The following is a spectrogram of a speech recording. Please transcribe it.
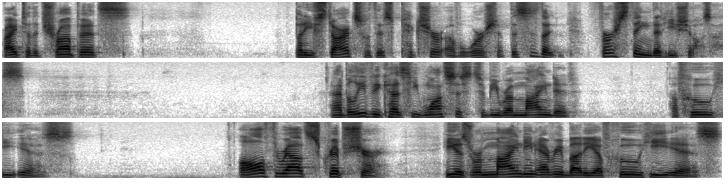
right to the trumpets. But he starts with this picture of worship. This is the first thing that he shows us. And I believe because he wants us to be reminded of who he is. All throughout Scripture, he is reminding everybody of who he is.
